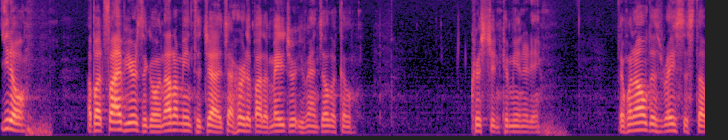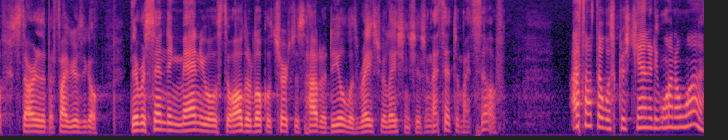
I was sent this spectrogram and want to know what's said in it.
You know, about five years ago, and I don't mean to judge, I heard about a major evangelical Christian community that when all this racist stuff started about five years ago, they were sending manuals to all their local churches how to deal with race relationships. And I said to myself, I thought that was Christianity 101.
